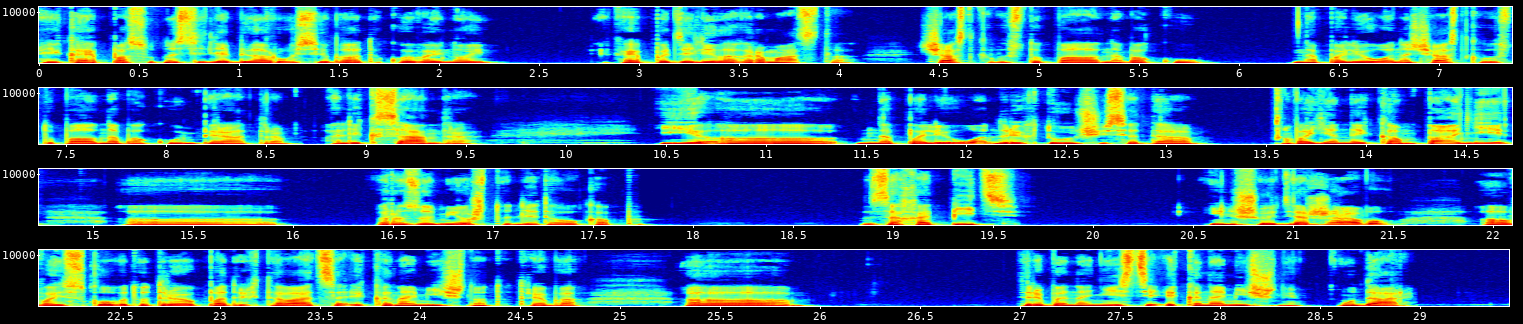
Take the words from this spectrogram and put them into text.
якая па сутнасці для беларусі была такой вайной якая падзяліла грамадства. Частка выступала на баку наполеона частка выступала на баку імператора александра і э, наполеон рыхтуючыся да военной кампаніі э, разумеў што для того каб захапіць іншую дзяржаву вайскова то трэба падрыхтавацца эканамічна то трэба э, трэба нанесці эканамічны удар.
